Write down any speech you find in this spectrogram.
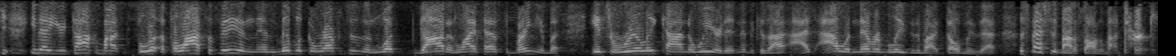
you know, you talk about philosophy and, and biblical references and what God and life has to bring you, but it's really kind of weird, isn't it? Because I, I I would never believe anybody told me that, especially about a song about turkeys.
